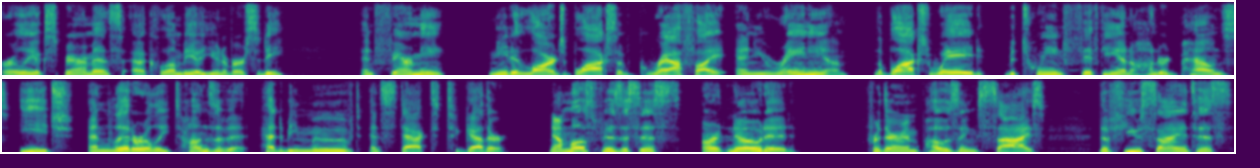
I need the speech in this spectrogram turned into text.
early experiments at Columbia University, and Fermi needed large blocks of graphite and uranium. The blocks weighed between 50 and 100 pounds each, and literally tons of it had to be moved and stacked together. Now, most physicists aren't noted for their imposing size. The few scientists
